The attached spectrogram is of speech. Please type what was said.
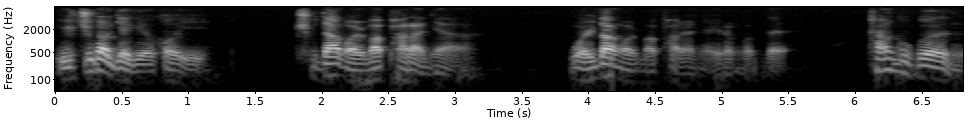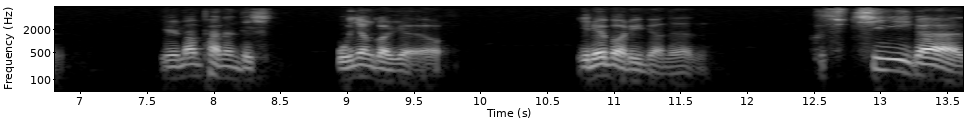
일주 간격이에요 거의 주당 얼마 팔았냐 월당 얼마 팔았냐 이런 건데 한국은 일만 파는데 5년 걸려요. 이래 버리면은 그 수치가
